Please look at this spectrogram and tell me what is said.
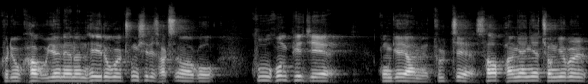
그리고 각 위원회는 회의록을 충실히 작성하고 구 홈페이지에 공개해야 하며 둘째, 사업 방향의 정립을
